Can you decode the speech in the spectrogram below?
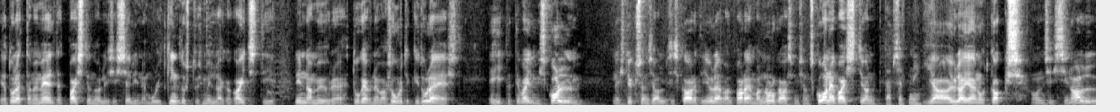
ja tuletame meelde, et bastion oli siis selline muldkindlustus, millega kaitsti linnamüüre tugevneva suurtükitule eest. ehitati valmis kolm, neist üks on seal siis kaardi üleval paremal nurgas, mis on Skåne bastion. täpselt nii. ja ülejäänud kaks on siis siin all,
